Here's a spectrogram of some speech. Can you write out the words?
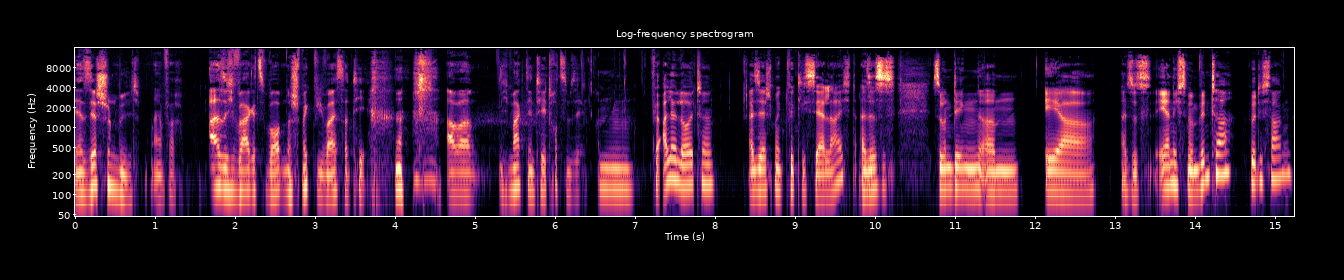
Der ist sehr schön mild, einfach. Also ich wage jetzt überhaupt, das schmeckt wie weißer Tee. Aber ich mag den Tee trotzdem sehr. Mm, Für alle Leute, also er schmeckt wirklich sehr leicht. Also es ist so ein Ding ähm, eher, also es ist eher nicht so im Winter, würde ich sagen.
